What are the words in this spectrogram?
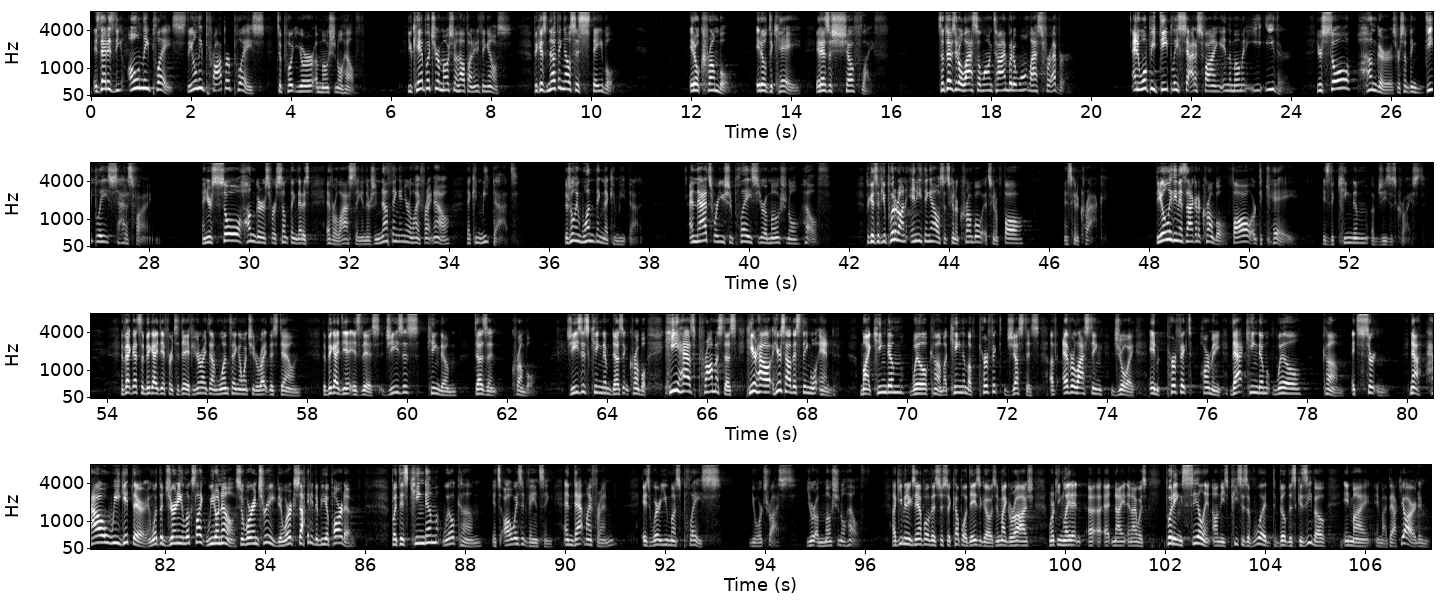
is that is the only place, the only proper place to put your emotional health. You can't put your emotional health on anything else because nothing else is stable. It'll crumble, it'll decay, it has a shelf life. Sometimes it'll last a long time, but it won't last forever. And it won't be deeply satisfying in the moment e- either. Your soul hungers for something deeply satisfying. And your soul hungers for something that is everlasting. And there's nothing in your life right now that can meet that. There's only one thing that can meet that. And that's where you should place your emotional health. Because if you put it on anything else, it's going to crumble, it's going to fall, and it's going to crack. The only thing that's not going to crumble, fall, or decay is the kingdom of Jesus Christ. In fact, that's the big idea for today. If you're going to write down one thing, I want you to write this down. The big idea is this Jesus' kingdom doesn't crumble. Jesus' kingdom doesn't crumble. He has promised us here how, here's how this thing will end. My kingdom will come, a kingdom of perfect justice, of everlasting joy, in perfect harmony. That kingdom will come. It's certain. Now, how we get there and what the journey looks like, we don't know. So we're intrigued and we're excited to be a part of. But this kingdom will come, it's always advancing. And that, my friend, is where you must place your trust, your emotional health. I'll give you an example of this just a couple of days ago. I was in my garage working late at, uh, at night, and I was putting sealant on these pieces of wood to build this gazebo in my, in my backyard. And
